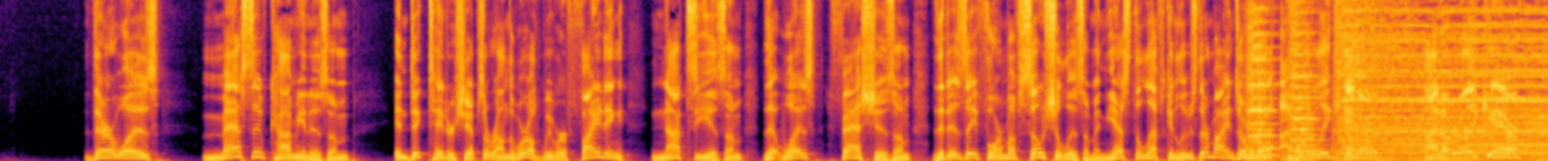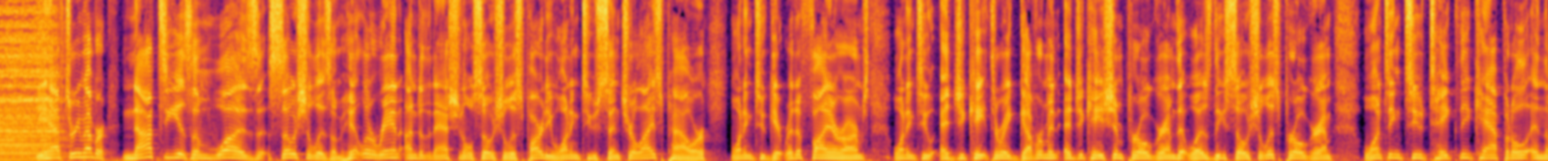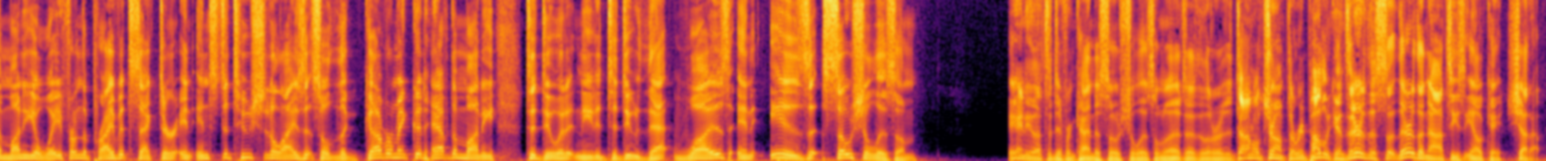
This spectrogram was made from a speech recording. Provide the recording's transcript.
there was massive communism in dictatorships around the world we were fighting Nazism that was fascism that is a form of socialism. And yes, the left can lose their minds over that. I don't really care. I don't really care. You have to remember, Nazism was socialism. Hitler ran under the National Socialist Party, wanting to centralize power, wanting to get rid of firearms, wanting to educate through a government education program that was the socialist program, wanting to take the capital and the money away from the private sector and institutionalize it so the government could have the money to do what it needed to do. That was and is socialism. Andy, that's a different kind of socialism. Donald Trump, the Republicans, they're the they're the Nazis. Okay, shut up.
